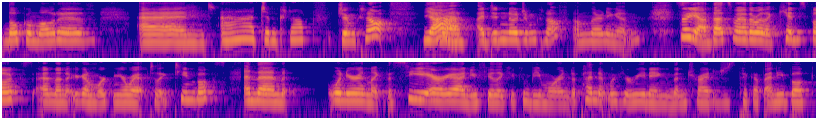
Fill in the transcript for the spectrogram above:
locomotive and ah Jim Knopf. Jim Knopf. Yeah, yeah, I didn't know Jim Knopf. I'm learning him. So yeah, that's my other one like kids books and then again working your way up to like teen books. And then when you're in like the C area and you feel like you can be more independent with your reading, then try to just pick up any book.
